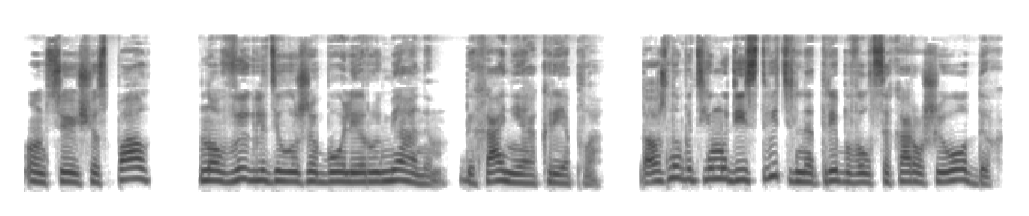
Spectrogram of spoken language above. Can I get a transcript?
Он все еще спал, но выглядел уже более румяным, дыхание окрепло. Должно быть, ему действительно требовался хороший отдых.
